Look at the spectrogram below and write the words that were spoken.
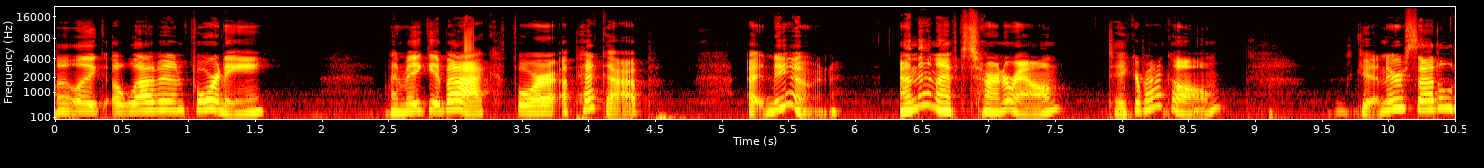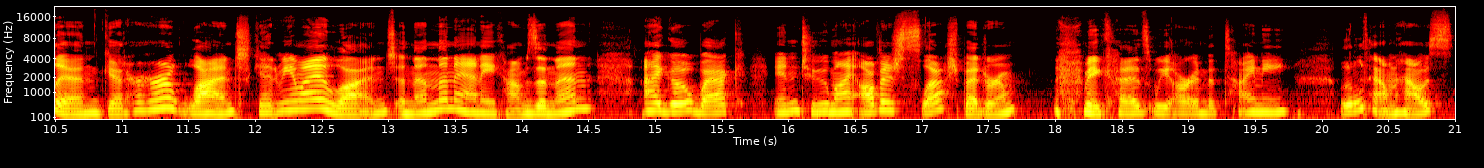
at like 11:40 and make it back for a pickup at noon. And then I have to turn around, take her back home, getting her settled in, get her her lunch, get me my lunch, and then the nanny comes, and then I go back into my office slash bedroom because we are in a tiny little townhouse,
